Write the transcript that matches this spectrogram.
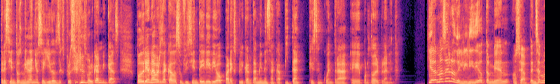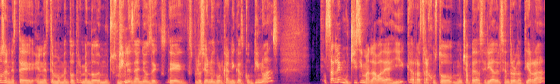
300 mil años seguidos de explosiones volcánicas, podrían haber sacado suficiente iridio para explicar también esa capita que se encuentra eh, por todo el planeta. Y además de lo del iridio también, o sea, pensemos en este, en este momento tremendo de muchos miles de años de, de explosiones volcánicas continuas sale muchísima lava de ahí que arrastra justo mucha pedacería del centro de la Tierra.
